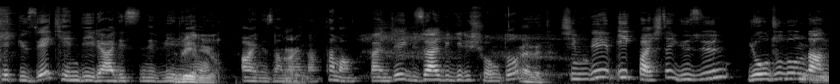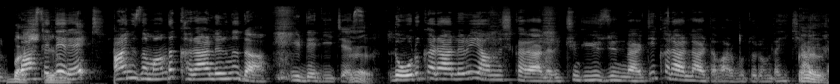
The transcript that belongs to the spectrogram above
tek yüzüğe kendi iradesini veriyor. Veriyor. Aynı zamanda. Aynen. Tamam. Bence güzel bir giriş oldu. Evet. Şimdi ilk başta yüzüğün yolculuğundan Başlayalım. bahsederek aynı zamanda kararlarını da irdeleyeceğiz. Evet. Doğru kararları, yanlış kararları. Çünkü yüzüğün verdiği kararlar da var bu durumda hikayede. Evet.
